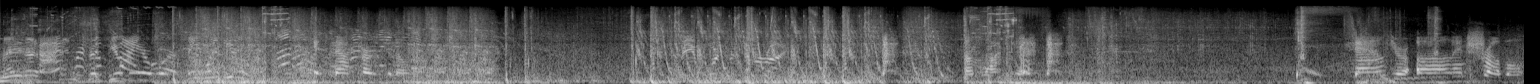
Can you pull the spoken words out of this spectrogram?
May the Time for some fireworks. be with you! It's not personal. You're all in trouble.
